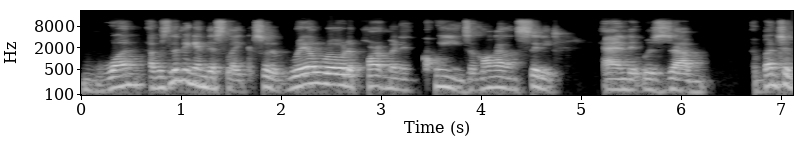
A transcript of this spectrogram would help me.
one. I was living in this like sort of railroad apartment in Queens, in Long Island City, and it was um, a bunch of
